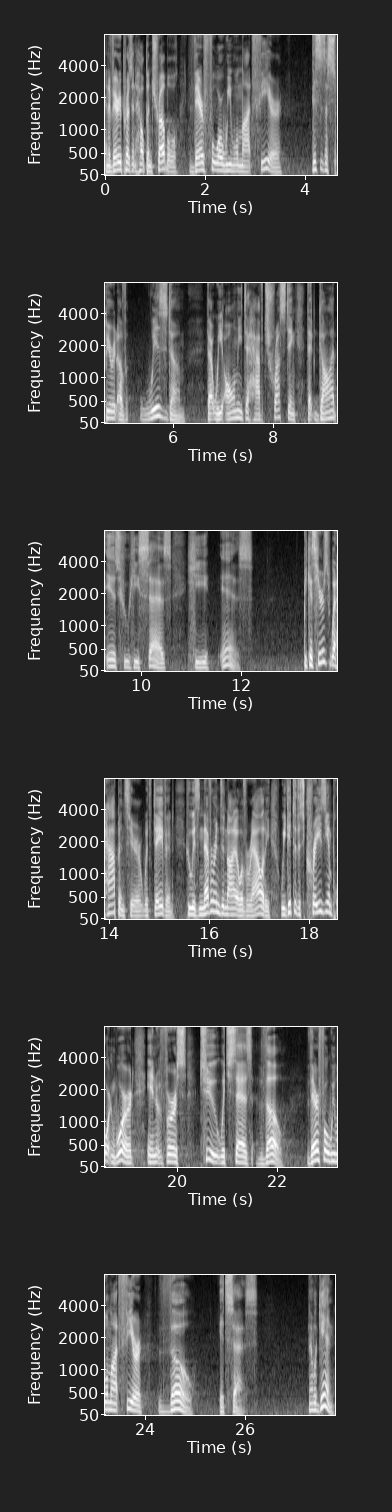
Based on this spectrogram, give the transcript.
and a very present help in trouble, therefore we will not fear. This is a spirit of wisdom that we all need to have, trusting that God is who He says He is. Because here's what happens here with David, who is never in denial of reality. We get to this crazy important word in verse 2, which says, though. Therefore, we will not fear, though it says. Now, again,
